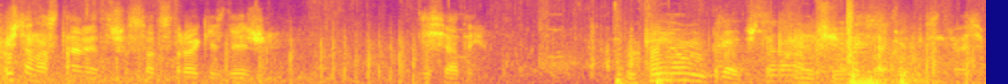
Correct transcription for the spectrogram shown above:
Пусть он оставит 600 стройки здесь же. Десятый. Ты он, блядь, Что там там очень еще не хватит. строить?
